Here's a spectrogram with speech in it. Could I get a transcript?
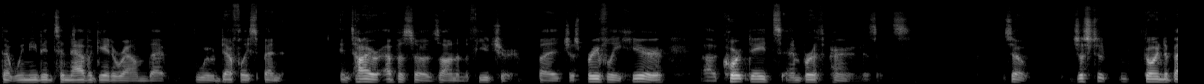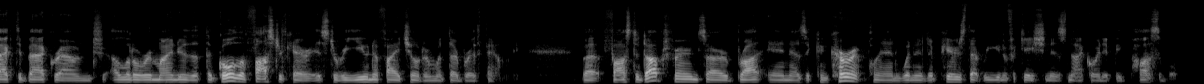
that we needed to navigate around that we would definitely spend entire episodes on in the future, but just briefly here uh, court dates and birth parent visits. So, just to, going to back to background, a little reminder that the goal of foster care is to reunify children with their birth family. But foster adopt parents are brought in as a concurrent plan when it appears that reunification is not going to be possible.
